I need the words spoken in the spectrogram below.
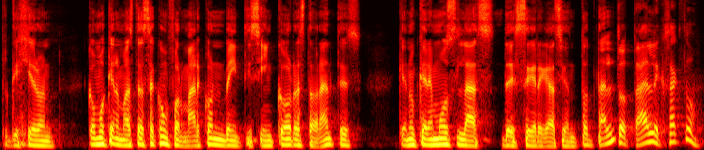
Porque dijeron, ¿cómo que nomás te vas a conformar con 25 restaurantes? Que no queremos las de segregación total. Total, exacto.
